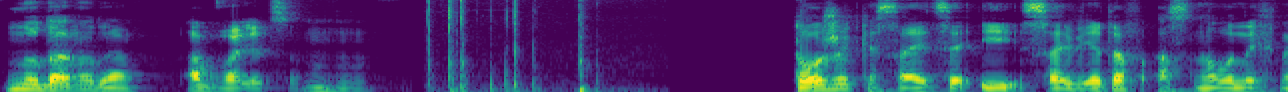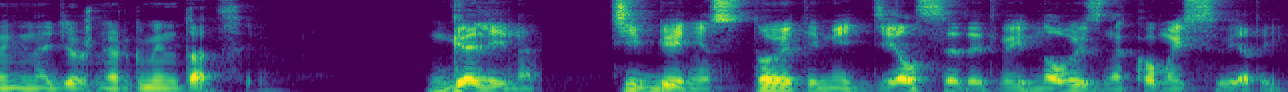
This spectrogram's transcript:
Ну да, ну да, обвалится. Угу. Тоже касается и советов, основанных на ненадежной аргументации. Галина, Тебе не стоит иметь дел с этой твоей новой знакомой Светой.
